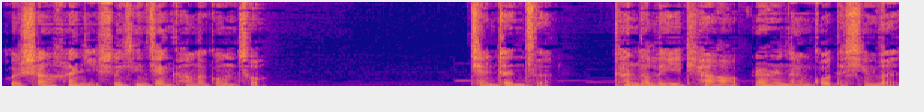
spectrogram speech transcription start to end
会伤害你身心健康的工作。前阵子看到了一条让人难过的新闻：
